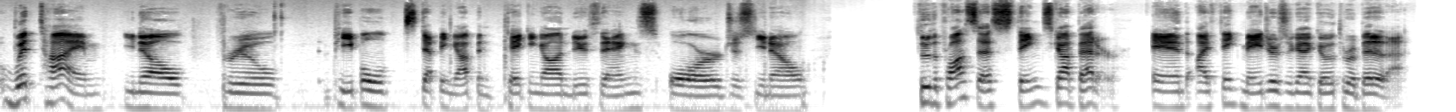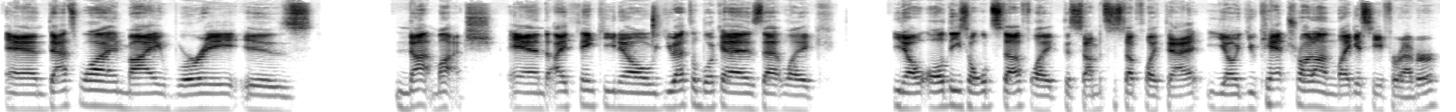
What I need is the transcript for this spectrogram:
with time you know through people stepping up and taking on new things or just you know through the process things got better and I think majors are going to go through a bit of that. And that's why my worry is not much. And I think, you know, you have to look at as that, like, you know, all these old stuff, like the summits and stuff like that, you know, you can't trot on legacy forever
